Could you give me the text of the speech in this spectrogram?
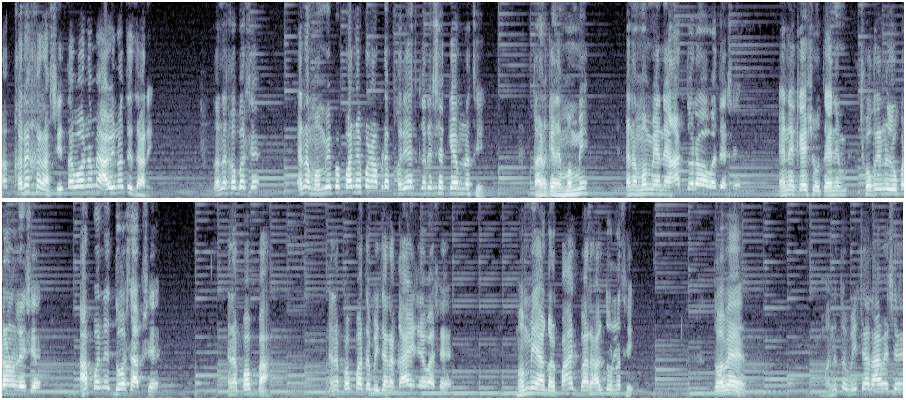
આ ખરેખર આ સીતાબાને મેં આવી નહોતી ધારી. તને ખબર છે? એના મમ્મી પપ્પાને પણ આપણે ફરિયાદ કરી શકીએ એમ નથી. કારણ કે એની મમ્મી, એના મમ્મી એને હાથ દોરાવા વધે છે. એને કહીશું તો એની છોકરીનું જ ઉપરાણું લેશે. આપણને દોષ આપશે. એના પપ્પા એના પપ્પા તો બિચારા ગાય જેવા છે. મમ્મી આગળ પાંચ બાર હાલતું નથી. તો હવે મને તો વિચાર આવે છે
